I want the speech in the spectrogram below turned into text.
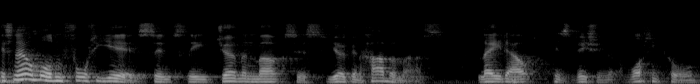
it's now more than 40 years since the German Marxist Jürgen Habermas laid out his vision of what he called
